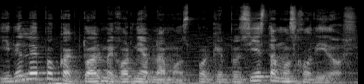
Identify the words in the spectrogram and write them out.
Y de la época actual mejor ni hablamos, porque pues sí estamos jodidos.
